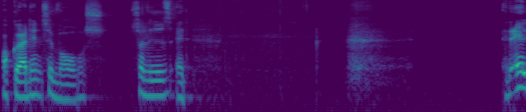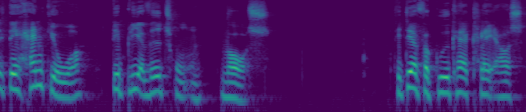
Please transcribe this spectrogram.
og gøre den til vores, således at, at alt det, han gjorde, det bliver ved troen vores. Det er derfor, Gud kan erklære os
